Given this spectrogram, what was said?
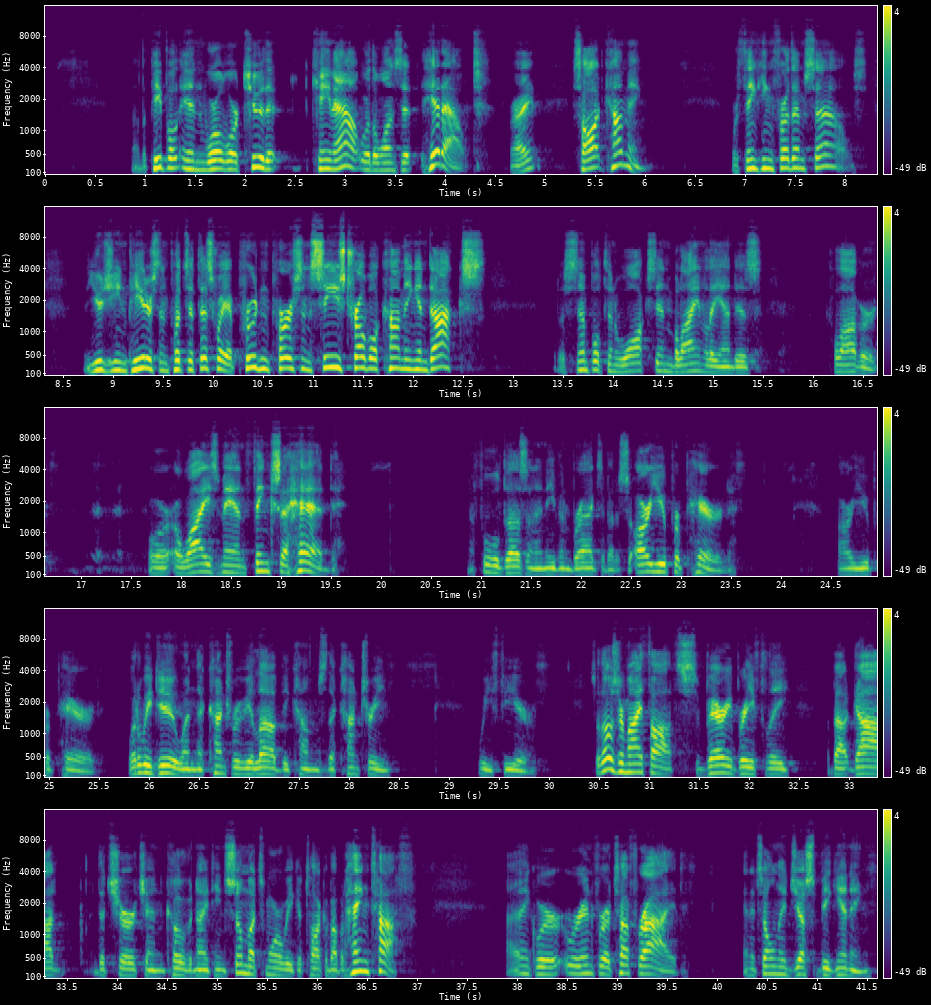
Now, the people in World War II that came out were the ones that hit out, right? Saw it coming, were thinking for themselves. Eugene Peterson puts it this way a prudent person sees trouble coming and ducks, but a simpleton walks in blindly and is clobbered. Or a wise man thinks ahead. A fool doesn't and even brags about it. So, are you prepared? Are you prepared? What do we do when the country we love becomes the country we fear? So, those are my thoughts very briefly about God, the church, and COVID 19. So much more we could talk about, but hang tough. I think we're, we're in for a tough ride, and it's only just beginning.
